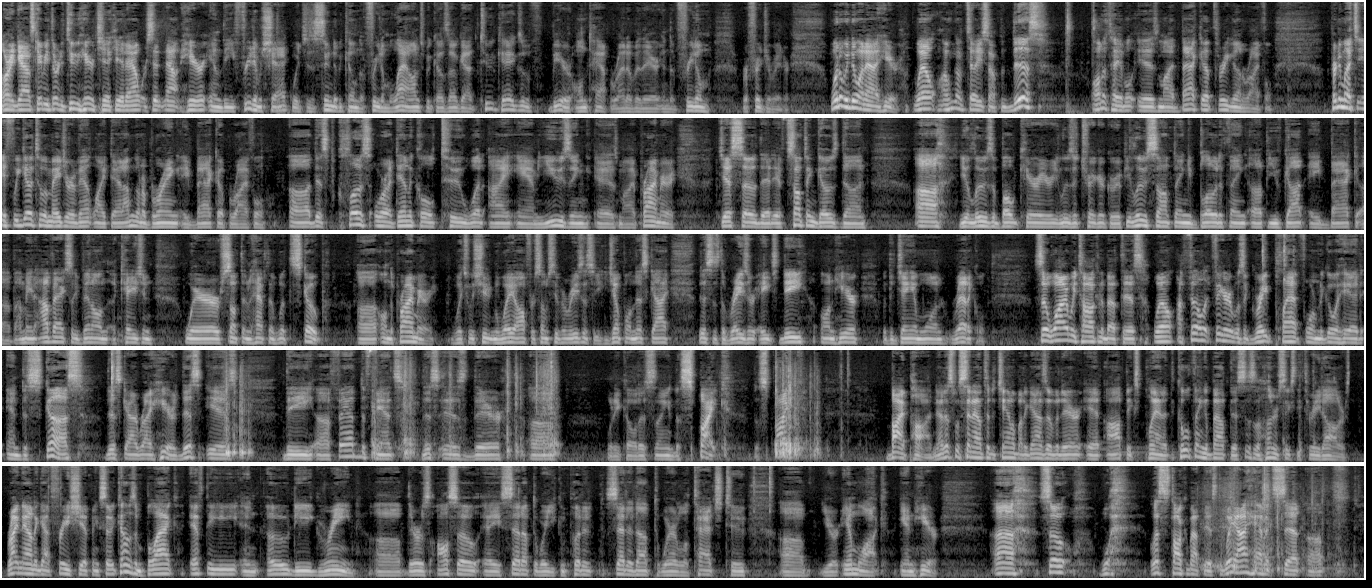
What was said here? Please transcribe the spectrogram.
All right, guys, KB32 here. Check it out. We're sitting out here in the Freedom Shack, which is soon to become the Freedom Lounge because I've got two kegs of beer on tap right over there in the Freedom refrigerator. What are we doing out here? Well, I'm going to tell you something. This on the table is my backup three-gun rifle. Pretty much, if we go to a major event like that, I'm going to bring a backup rifle uh, that's close or identical to what I am using as my primary, just so that if something goes done, uh, you lose a bolt carrier, you lose a trigger group, you lose something, you blow the thing up, you've got a backup. I mean, I've actually been on occasion where something happened with the scope uh, on the primary, which was shooting way off for some stupid reason. So you can jump on this guy. This is the Razor HD on here with the JM1 reticle. So why are we talking about this? Well, I felt it, figured it was a great platform to go ahead and discuss this guy right here. This is the uh, Fab Defense. This is their uh, what do you call this thing? The Spike. The Spike bipod. Now, this was sent out to the channel by the guys over there at Optics Planet. The cool thing about this, this is $163. Right now, they got free shipping. So it comes in black, FDE, and OD green. Uh, there's also a setup to where you can put it, set it up to where it'll attach to uh, your M-LOK in here. Uh, so let's talk about this. The way I have it set up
